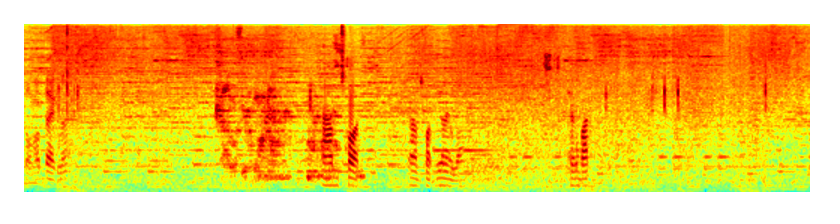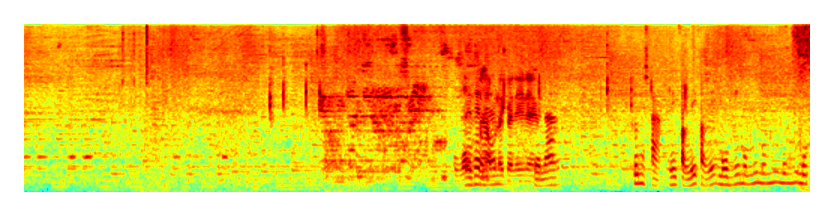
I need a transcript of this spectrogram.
สองเขาแตกแล้ว Arm Shot Arm Shot นี่อะไรวะ แทงบัตผมว่าผมทำอะไรกันนี่แน่เดี๋ยวนะครึ่งฉากนี่ฝั่งนี้ฝั่งนี้มุมนี้มุมนี้มุมนี้มุมนี้มุม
